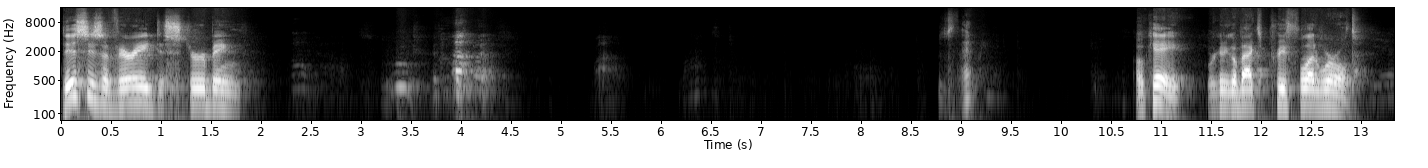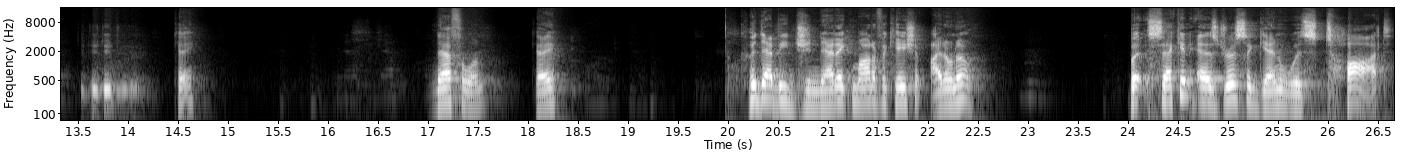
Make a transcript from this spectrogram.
This is a very disturbing. What does that mean? Okay, we're going to go back to pre flood world. Okay. Nephilim. Okay. Could that be genetic modification? I don't know. But second Esdras again was taught,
